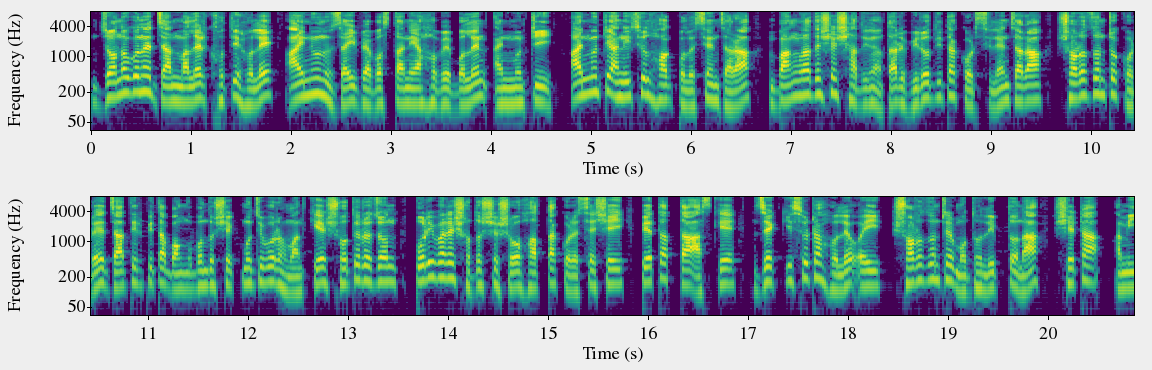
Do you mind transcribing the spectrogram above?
জনগণের জানমালের ক্ষতি হলে আইন অনুযায়ী ব্যবস্থা নেওয়া হবে বলেন আইনমন্ত্রী। আইনমন্ত্রী আনিসুল হক বলেছেন যারা বাংলাদেশের স্বাধীনতার বিরোধিতা করছিলেন, যারা ষড়যন্ত্র করে জাতির পিতা বঙ্গবন্ধু শেখ মুজিবুর রহমানকে সতেরো জন পরিবারের সদস্য সহ হত্যা করেছে, সেই পেতাত্তা আজকে যে কিছুটা হলেও এই ষড়যন্ত্রের মধ্যে লিপ্ত না, সেটা আমি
